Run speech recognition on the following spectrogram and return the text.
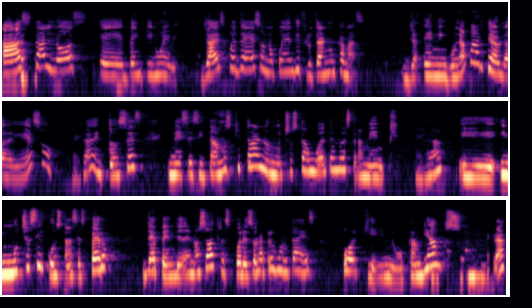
hasta los 29. Ya después de eso no pueden disfrutar nunca más. Ya, en ninguna parte habla de eso, ¿verdad? Entonces necesitamos quitarnos muchos tabúes de nuestra mente, ¿verdad? Eh, y muchas circunstancias, pero depende de nosotras. Por eso la pregunta es, ¿por qué no cambiamos? ¿verdad?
